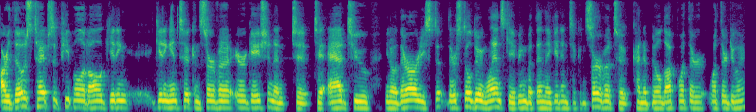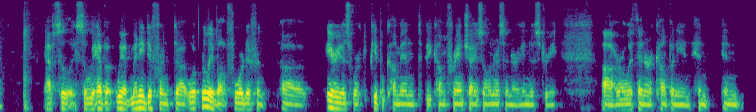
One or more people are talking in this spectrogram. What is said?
are those types of people at all getting getting into conserva irrigation? And to to add to you know they're already still they're still doing landscaping but then they get into conserva to kind of build up what they're what they're doing? Absolutely. So we have a, we have many different uh, really about four different uh, areas where people come in to become franchise owners in our industry uh, or within our company. And and and,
